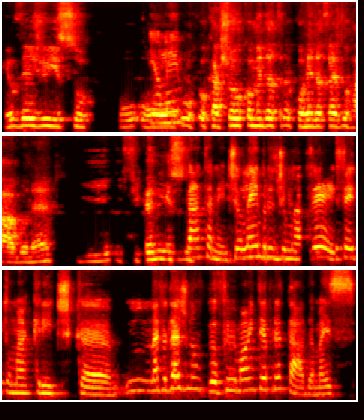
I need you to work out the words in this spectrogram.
Eu vejo isso o, o, o, cachorro correndo, atrás do rabo, né? E, e, fica nisso. Exatamente. Eu lembro de uma vez feito uma crítica, na verdade não, eu fui mal interpretada, mas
